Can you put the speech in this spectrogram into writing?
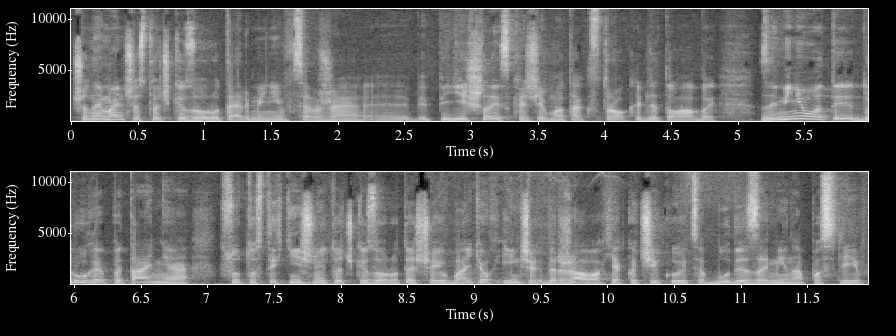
Щонайменше з точки зору термінів, це вже підійшли, скажімо так, строки для того, аби замінювати. Друге питання суто з технічної точки зору, те, що і в багатьох інших державах, як очікується, буде заміна послів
